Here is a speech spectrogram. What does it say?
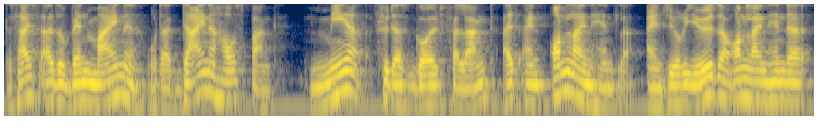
Das heißt also, wenn meine oder deine Hausbank mehr für das Gold verlangt als ein Online-Händler, ein seriöser Online-Händler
